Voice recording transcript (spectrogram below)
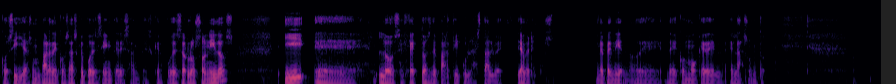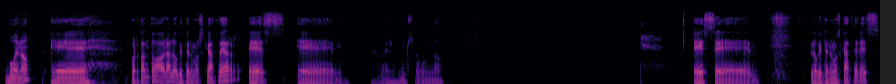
cosillas, un par de cosas que pueden ser interesantes, que pueden ser los sonidos y los efectos de partículas, tal vez, ya veremos, dependiendo de, cómo quede el asunto. Bueno, por tanto, ahora lo que tenemos que hacer es a ver, un segundo. Es, eh, lo que tenemos que hacer es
